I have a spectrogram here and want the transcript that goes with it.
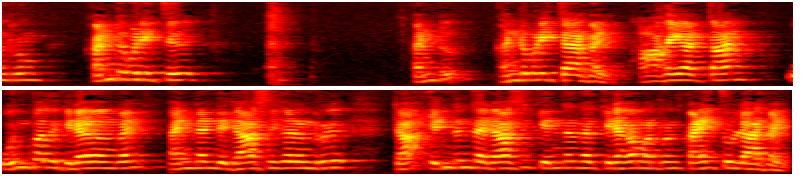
என்றும் கண்டுபிடித்து கண்டு கண்டுபிடித்தார்கள். ஆகையால் தான் ஒன்பது கிரகங்கள் பன்னெண்டு ராசிகள் என்று எந்தெந்த ராசிக்கு எந்தெந்த கிரகம் என்றும் கணித்துள்ளார்கள்.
